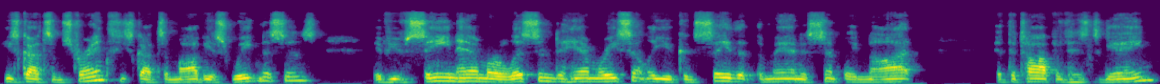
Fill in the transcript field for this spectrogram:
He's got some strengths. He's got some obvious weaknesses. If you've seen him or listened to him recently, you can see that the man is simply not at the top of his game.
